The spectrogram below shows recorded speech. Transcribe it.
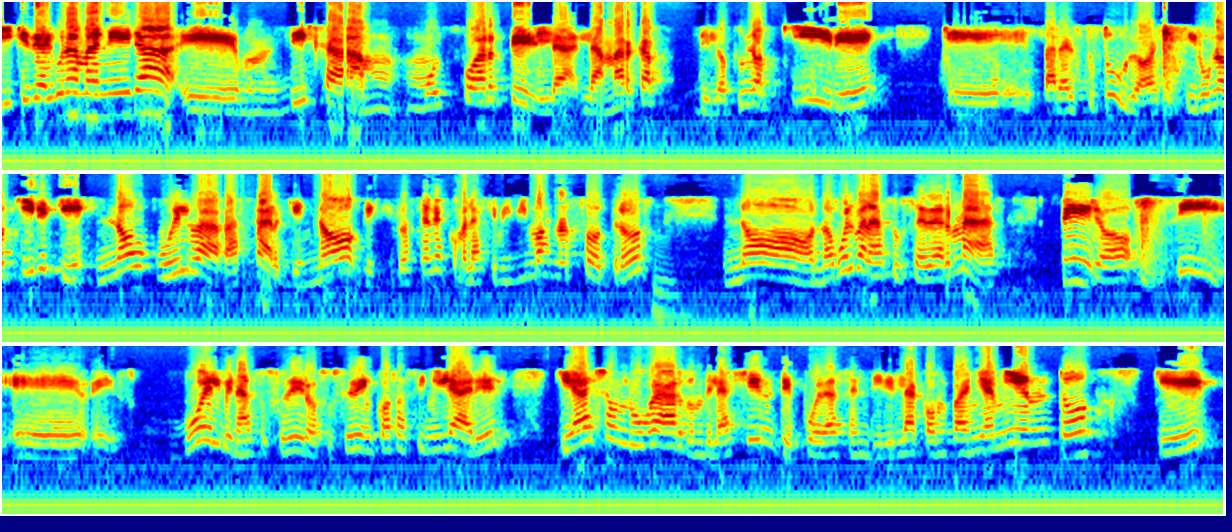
y que de alguna manera eh, deja muy fuerte la, la, marca de lo que uno quiere eh, para el futuro, es decir, uno quiere que no vuelva a pasar, que no, que situaciones como las que vivimos nosotros mm. no, no vuelvan a suceder más, pero si eh, vuelven a suceder o suceden cosas similares, que haya un lugar donde la gente pueda sentir el acompañamiento que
